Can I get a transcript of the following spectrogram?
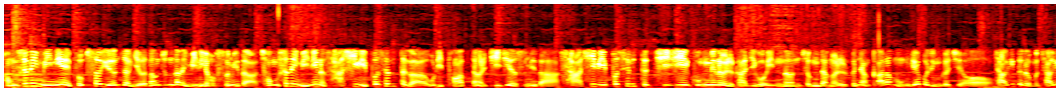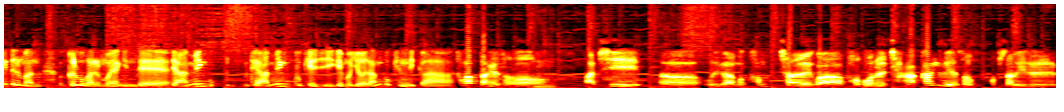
총선의 민의에 법사위원장 여당 중단의 민의 없습니다. 총선의 민의는 42%가 우리 통합당을 지지했습니다. 42% 지지 국민을 가지고 있는 정당을 그냥 깔아뭉개버린 거죠. 자기들은 뭐 자기들만 끌고 갈 모양인데 대한민국 대한민국 국회 이게 뭐 여당 국회입니까? 통합당에서 음. 마치 어, 우리가 뭐 검찰과 법원을 장악하기 위해서 법사위를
